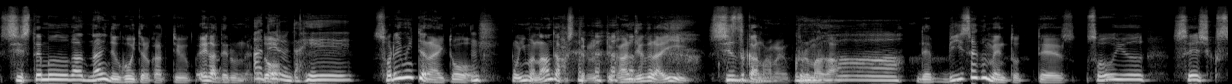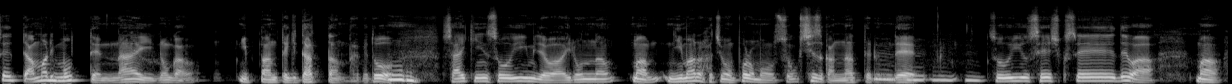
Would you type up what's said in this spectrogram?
システムが何で動いてるかっていう絵が出るんだー。けどあ出るんだ。へえ。それ見てないともう今なんで走ってるって感じぐらい静かなのよ車が。が。で B セグメントってそういう静粛性ってあまり持ってないのが一般的だったんだけど、うん。最近そういう意味ではいろんな、まあ、208もポロもすごく静かになってるんで、うんうんうんそういう静粛性ではまあ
